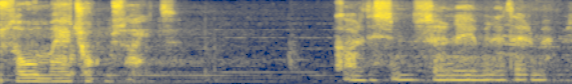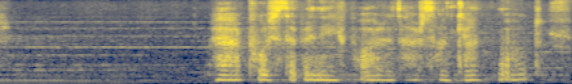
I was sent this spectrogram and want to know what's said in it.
savunmaya çok müsait. Kardeşimin üzerine yemin ederim Emir. Eğer polise beni ihbar edersen kendimi öldür.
